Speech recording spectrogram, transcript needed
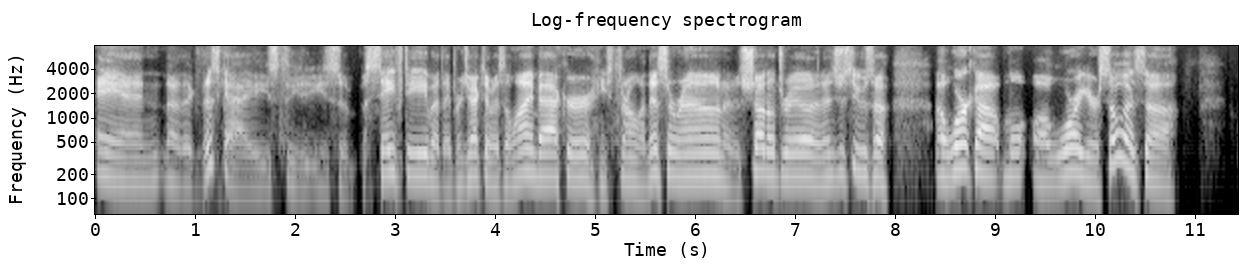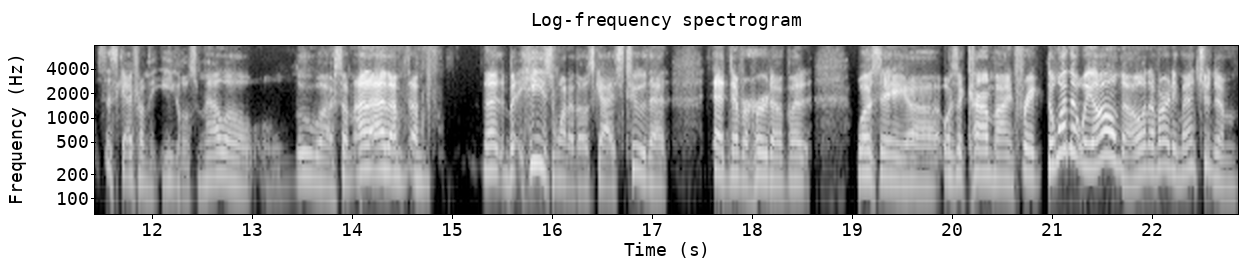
and like this guy, he's he's a safety, but they project him as a linebacker. He's throwing this around and a shuttle drill, and it's just he was a a workout mo- a warrior. So was uh, what's this guy from the Eagles, Mello Lua, some I, I, I'm, I'm that, but he's one of those guys too that I'd never heard of, but was a uh, was a combine freak. The one that we all know, and I've already mentioned him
